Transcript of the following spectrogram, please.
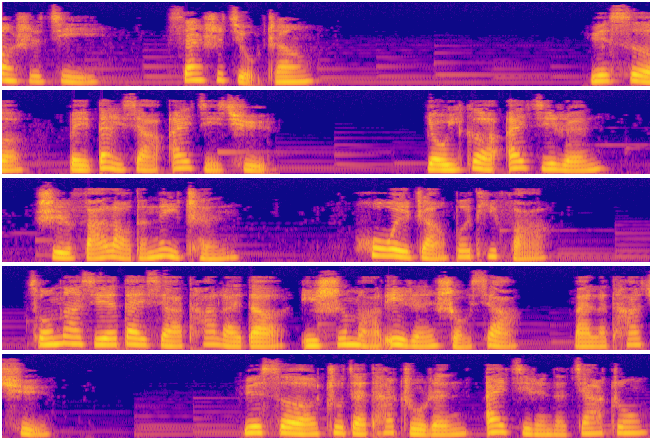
创世纪三十九章，约瑟被带下埃及去。有一个埃及人，是法老的内臣，护卫长波提乏，从那些带下他来的以实玛利人手下买了他去。约瑟住在他主人埃及人的家中，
